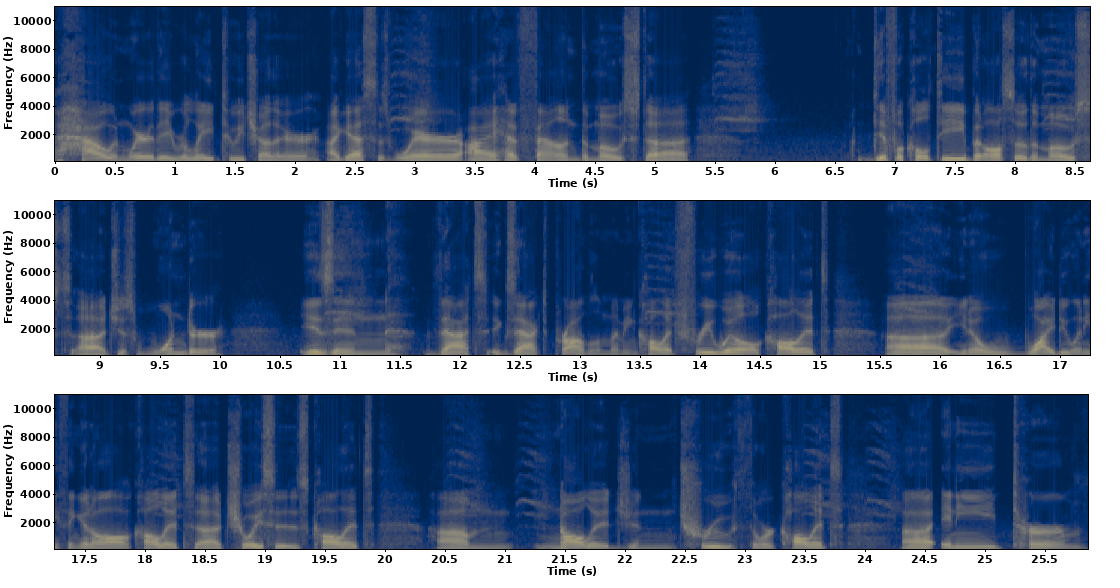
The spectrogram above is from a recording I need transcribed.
how and where they relate to each other, I guess, is where I have found the most. Uh, difficulty, but also the most uh, just wonder is in that exact problem. I mean, call it free will, call it, uh, you know, why do anything at all, call it uh, choices, call it um, knowledge and truth, or call it uh, any term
